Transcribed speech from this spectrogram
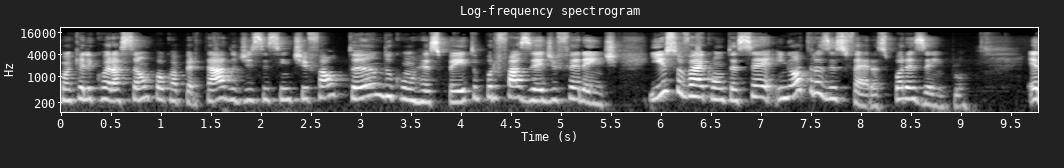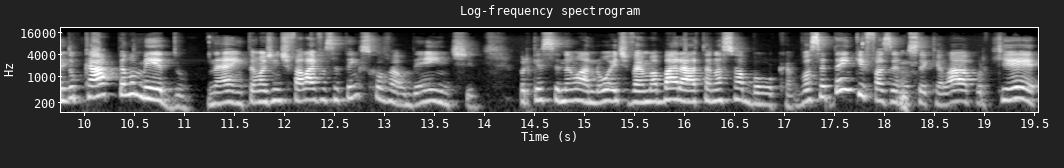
com aquele coração um pouco apertado de se sentir faltando com respeito por fazer diferente. E isso vai acontecer em outras esferas, por exemplo, educar pelo medo, né? Então a gente fala, ah, você tem que escovar o dente, porque senão à noite vai uma barata na sua boca. Você tem que fazer não sei o que lá, porque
